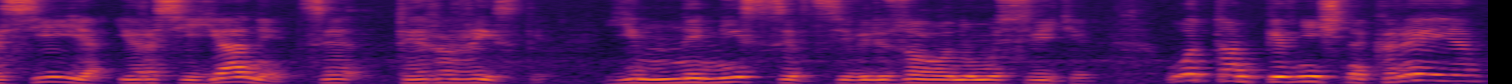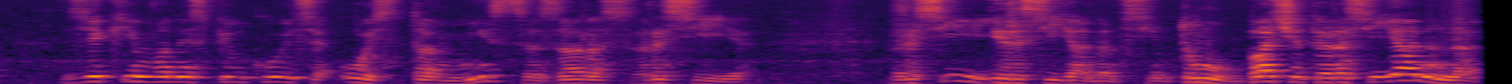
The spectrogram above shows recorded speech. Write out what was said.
Росія і росіяни це терористи. Їм не місце в цивілізованому світі. От там Північна Корея, з яким вони спілкуються, ось там місце зараз Росія. Росії і росіянам всім. Тому бачите росіянина,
